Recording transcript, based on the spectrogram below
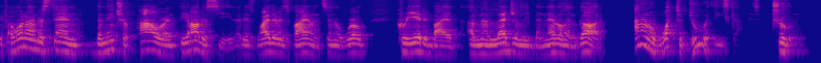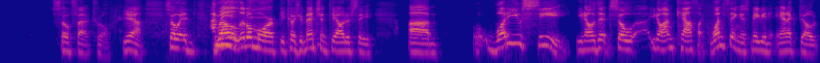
if I want to understand the nature of power and theodicy, that is why there is violence in a world created by a, an allegedly benevolent God, I don't know what to do with these guys, truly. So factual. Yeah. So it, well, mean, a little more because you mentioned theodicy. Um, what do you see? You know, that, so, uh, you know, I'm Catholic. One thing is maybe an anecdote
